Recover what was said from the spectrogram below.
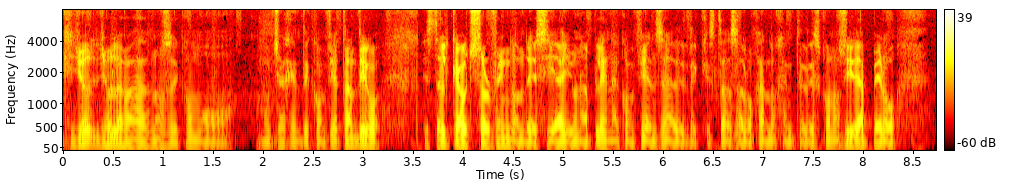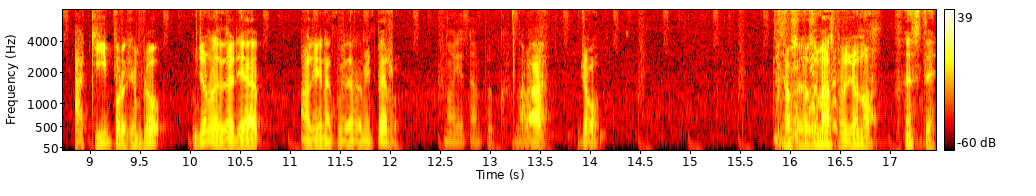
que yo, yo la verdad no sé cómo mucha gente confía tanto. Digo, está el couchsurfing donde sí hay una plena confianza desde que estás alojando gente desconocida, pero aquí, por ejemplo, yo no le daría a alguien a cuidar a mi perro. No, yo tampoco. Verdad, yo. No sé los demás, pero yo no. Este,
